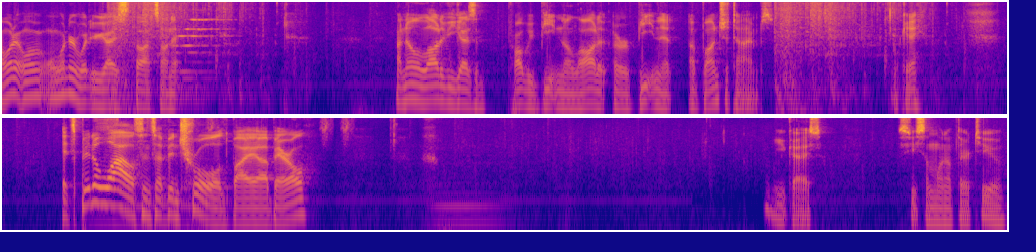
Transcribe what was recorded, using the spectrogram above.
I wonder, I wonder what your guys' thoughts on it. I know a lot of you guys have probably beaten a lot of, or beaten it a bunch of times. Okay. It's been a while since I've been trolled by uh, a barrel. You guys. See someone up there too.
